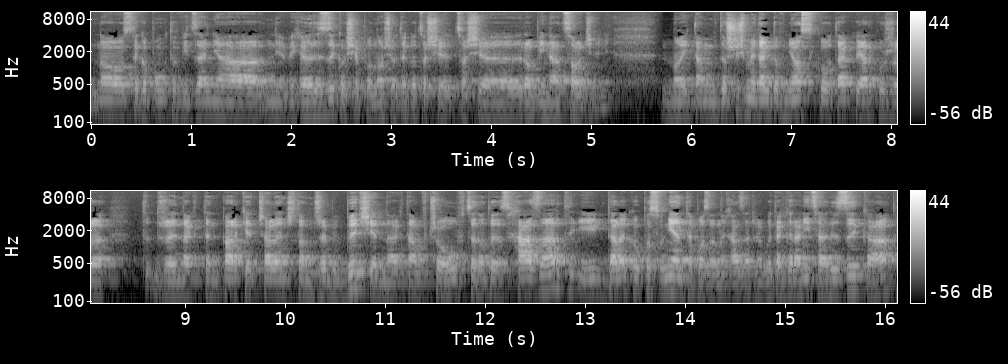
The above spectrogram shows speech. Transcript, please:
no, z tego punktu widzenia, nie wiem, jakie ryzyko się ponosi od tego, co się, co się robi na co dzień. No i tam doszliśmy jednak do wniosku, tak Jarku, że, że jednak ten Parkiet Challenge, tam, żeby być jednak tam w czołówce, no to jest hazard i daleko posunięte poza ten hazard. Jakby ta granica ryzyka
